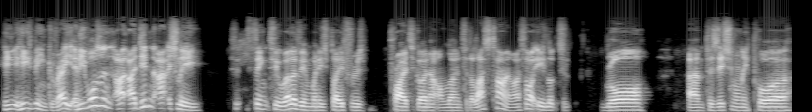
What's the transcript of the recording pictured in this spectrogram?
he he's been great, and he wasn't. I, I didn't actually think too well of him when he's played for his prior to going out on loan for the last time. I thought he looked raw, um, positionally poor,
